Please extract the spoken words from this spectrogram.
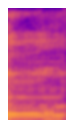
com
